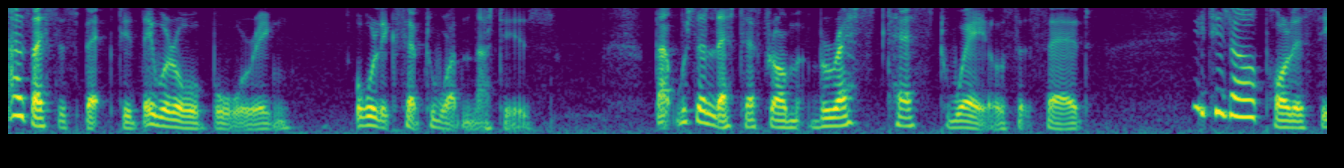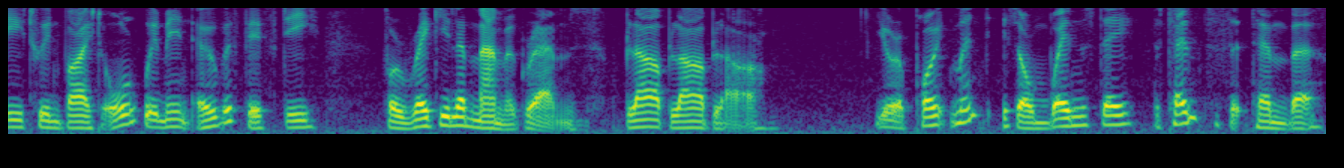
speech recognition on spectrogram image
As I suspected, they were all boring all except one, that is. That was a letter from Breast Test Wales that said, It is our policy to invite all women over 50 for regular mammograms, blah, blah, blah. Your appointment is on Wednesday, the 10th of September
